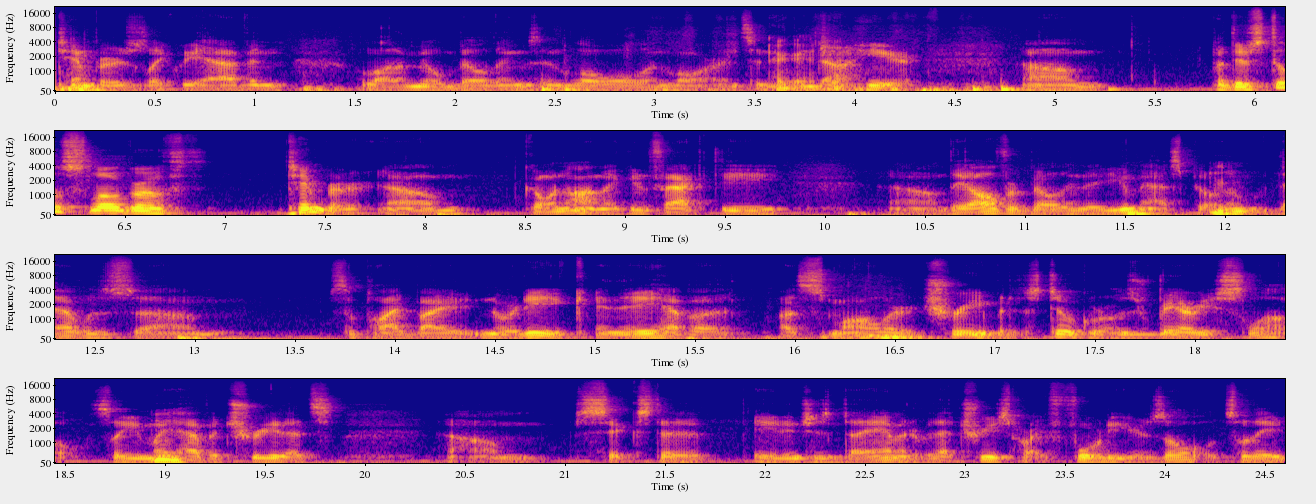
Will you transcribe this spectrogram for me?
timbers like we have in a lot of mill buildings in Lowell and Lawrence and, I and gotcha. down here. Um, but there's still slow growth timber um, going on. Like in fact, the um, the Olver building, the UMass building, that was um, supplied by Nordic, and they have a, a smaller tree, but it still grows very slow. So you might have a tree that's um, six to eight inches in diameter, but that tree is probably 40 years old. So they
